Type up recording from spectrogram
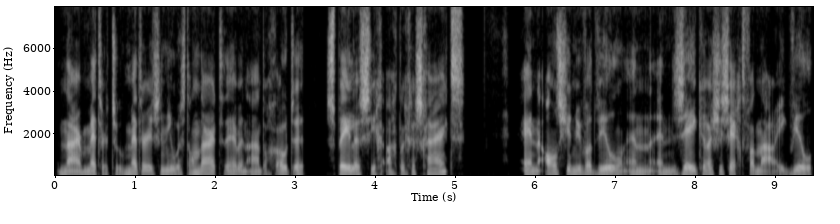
naar Matter toe. Matter is een nieuwe standaard. Er hebben een aantal grote spelers zich achtergeschaard. En als je nu wat wil, en, en zeker als je zegt van nou, ik wil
